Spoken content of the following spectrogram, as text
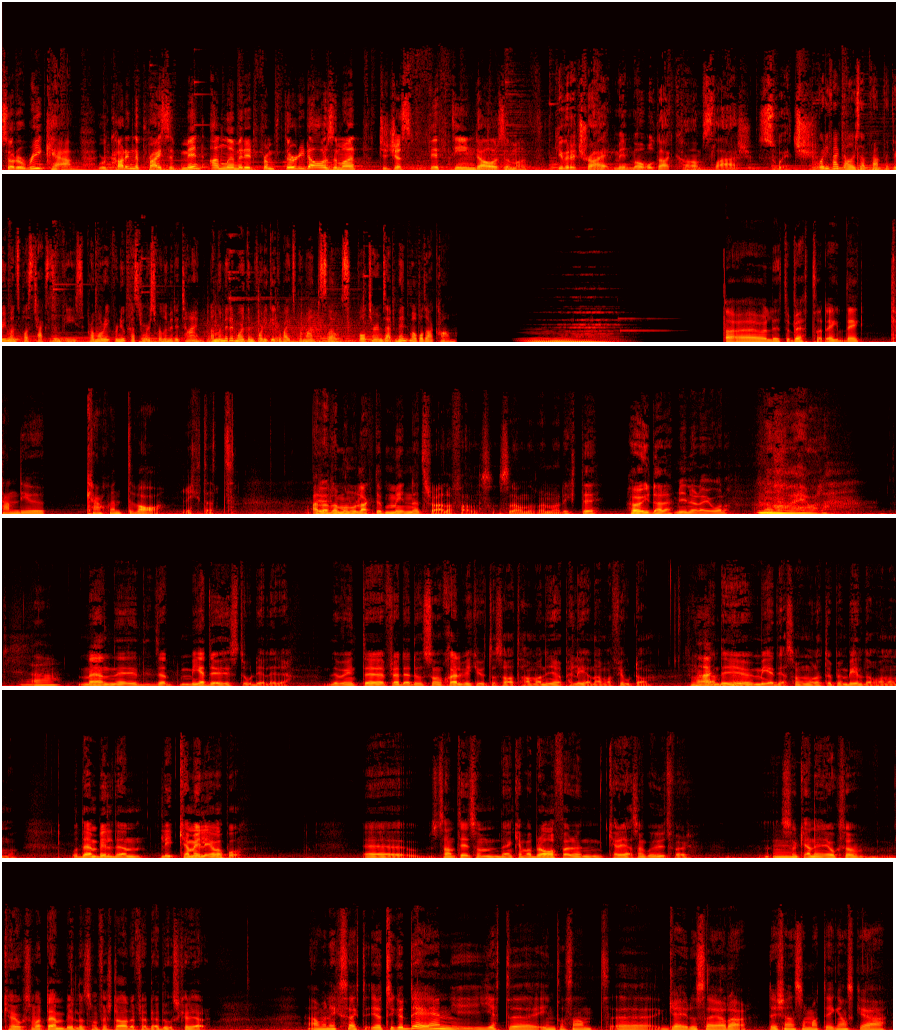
F- So to recap, we're cutting the price of Mint Unlimited from $30 a month to just $15 a month. Give it a try at mintmobile.com slash switch. $45 upfront for three months plus taxes and fees. Promo for new customers for limited time. Unlimited more than 40 gigabytes per month. Slows. Full terms at mintmobile.com. och lite bättre. Det, det kan det ju kanske inte vara riktigt. Alla de har nog lagt det på minnet tror jag i alla fall. Så, så de var nog riktig höjdare. Mino Raiola. Mino Raiola. Ja. Men eh, media är ju stor del i det. Det var ju inte Fred Adu som själv gick ut och sa att han var nya Pelé när han var 14. Nej. Men det är ju media som har målat upp en bild av honom. Och den bilden kan man ju leva på. Eh, samtidigt som den kan vara bra för en karriär som går ut för. Mm. Så kan det ju också, kan ju också varit den bilden som förstörde Fred Adus karriär. Ja men exakt, jag tycker det är en jätteintressant eh, grej du säger där. Det känns som att det är ganska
